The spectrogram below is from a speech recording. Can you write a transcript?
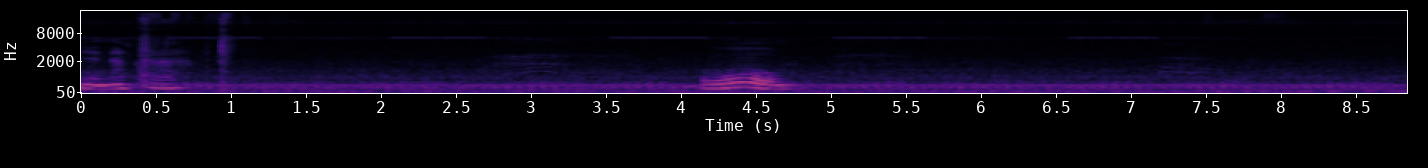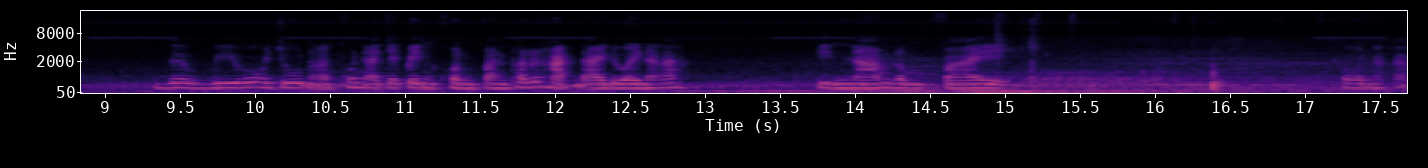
เนี่ยนะคะ โอ้ The Wheel of Fortune อะคุณอาจจะเป็นคนปันพฤหัสได้ด้วยนะคะ ดินน้ำลมไฟ โทษนะคะ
